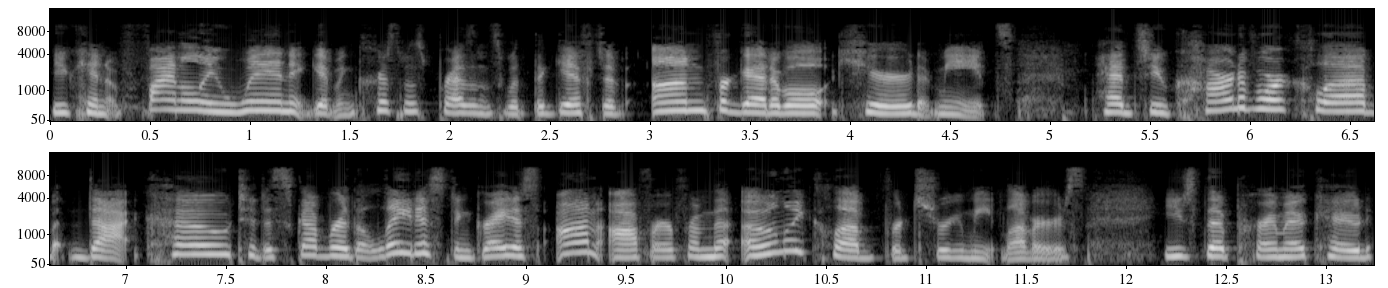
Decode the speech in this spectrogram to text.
You can finally win at giving Christmas presents with the gift of unforgettable cured meats. Head to carnivoreclub.co to discover the latest and greatest on offer from the only club for true meat lovers. Use the promo code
